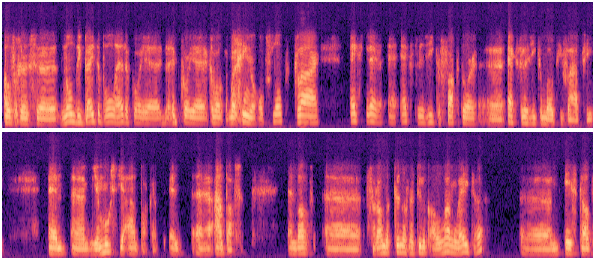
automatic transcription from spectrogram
overigens uh, non-debatable, daar kon je, daar kon je gewoon, we gingen op slot, klaar. Extra, uh, extrinsieke factor, extrinsieke motivatie. En ehm, je moest je aanpakken en aanpassen. En wat veranderkundig natuurlijk al lang weten, ehm, is dat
